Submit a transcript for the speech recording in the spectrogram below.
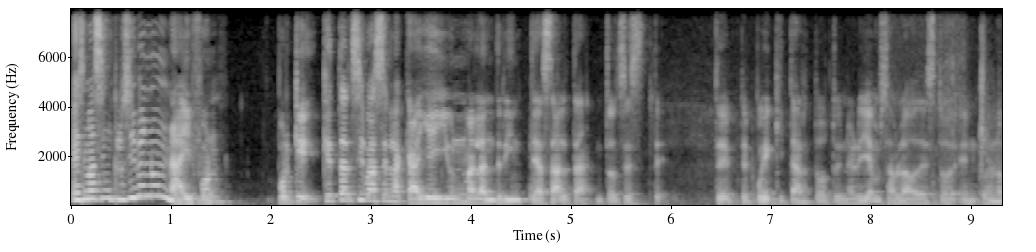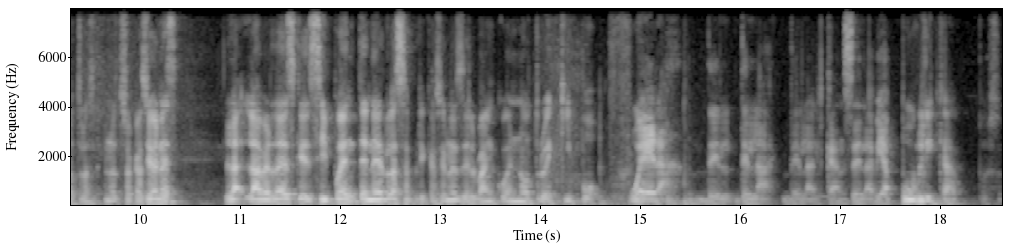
Es más, inclusive en un iPhone, porque ¿qué tal si vas en la calle y un malandrín te asalta? Entonces te, te- te puede quitar todo tu dinero. Ya hemos hablado de esto en, en otros- en otras ocasiones. La, la verdad es que si pueden tener las aplicaciones del banco en otro equipo fuera del, de la- del alcance de la vía pública, pues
